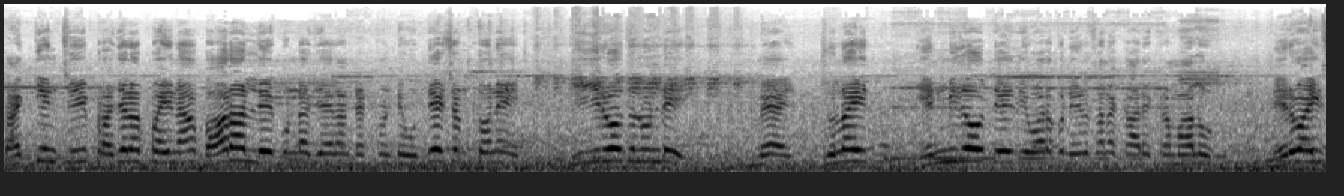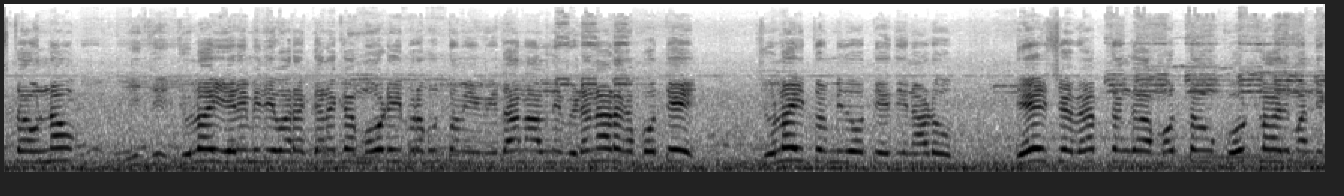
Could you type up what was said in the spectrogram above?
తగ్గించి ప్రజలపైన భారాలు లేకుండా చేయాలనేటటువంటి ఉద్దేశంతోనే ఈ రోజు నుండి మే- జూలై ఎనిమిదవ తేదీ వరకు నిరసన కార్యక్రమాలు నిర్వహిస్తూ ఉన్నాం. ఇది జూలై ఎనిమిది వరకు గనక మోడీ ప్రభుత్వం ఈ విధానాలని విడనాడకపోతే జూలై తొమ్మిదవ తేదీ నాడు దేశవ్యాప్తంగా మొత్తం కోట్లాది మంది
